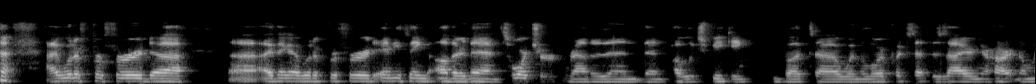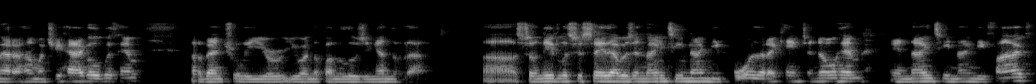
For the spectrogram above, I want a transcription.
I, I would have preferred, uh, uh, I think I would have preferred anything other than torture rather than, than public speaking. But uh, when the Lord puts that desire in your heart, no matter how much you haggle with Him, eventually you you end up on the losing end of that. Uh, so, needless to say, that was in 1994 that I came to know Him. In 1995,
